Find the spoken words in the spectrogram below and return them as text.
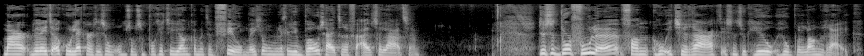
Maar we weten ook hoe lekker het is om, om soms een potje te janken met een film. Weet je, om lekker je boosheid er even uit te laten. Dus het doorvoelen van hoe iets je raakt is natuurlijk heel, heel belangrijk.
